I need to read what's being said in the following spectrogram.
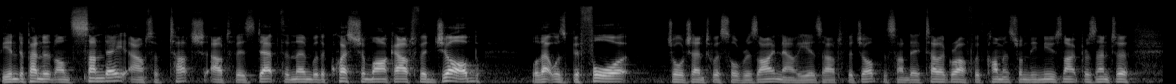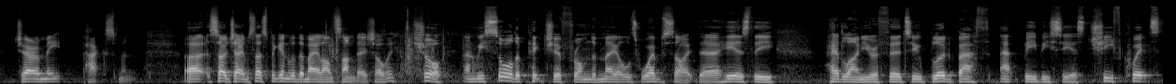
The Independent on Sunday, out of touch, out of his depth, and then with a question mark, out of a job. Well, that was before George Entwistle resigned. Now he is out of a job. The Sunday Telegraph with comments from the Newsnight presenter Jeremy Paxman. Uh, so, James, let's begin with the Mail on Sunday, shall we? Sure. And we saw the picture from the Mail's website there. Here's the headline you referred to Bloodbath at BBC as Chief quits.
